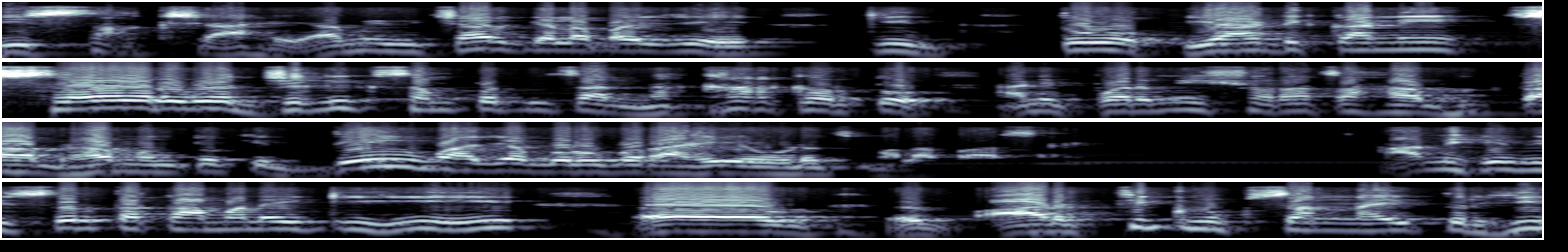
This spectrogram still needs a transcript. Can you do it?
ही साक्ष आहे. आम्ही विचार केला पाहिजे की तो या ठिकाणी सर्व जगिक संपत्तीचा नकार करतो आणि परमेश्वराचा हा भक्त अब्राम म्हणतो की देव माझ्या बरोबर आहे एवढंच मला पास आहे. आम्ही हे विसरता कामा नाही की ही आर्थिक नुकसान नाही तर ही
